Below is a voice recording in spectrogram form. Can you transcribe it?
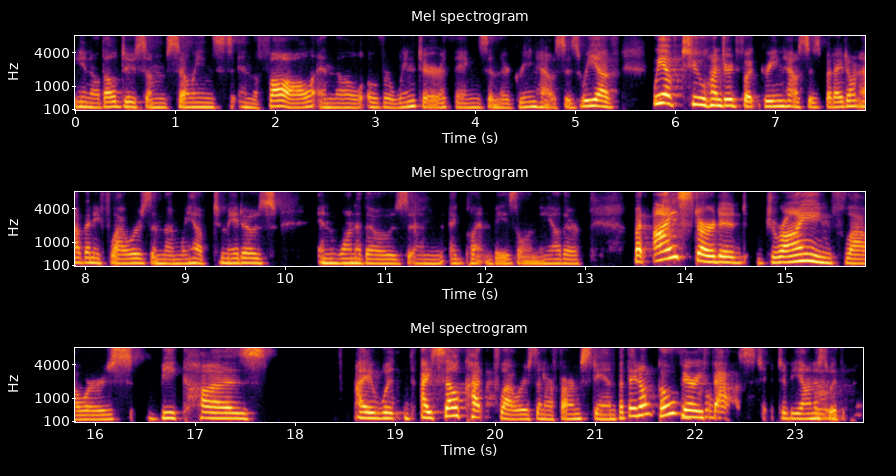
you know they'll do some sowings in the fall and they'll overwinter things in their greenhouses. We have we have 200 foot greenhouses but i don't have any flowers in them. We have tomatoes in one of those and eggplant and basil in the other. But i started drying flowers because i would i sell cut flowers in our farm stand but they don't go very fast to be honest mm. with you.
